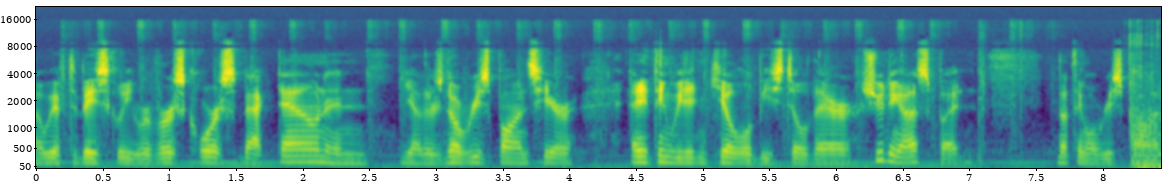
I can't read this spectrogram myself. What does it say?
uh, we have to basically reverse course back down, and yeah, there's no respawns here. Anything we didn't kill will be still there shooting us, but nothing will respawn.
